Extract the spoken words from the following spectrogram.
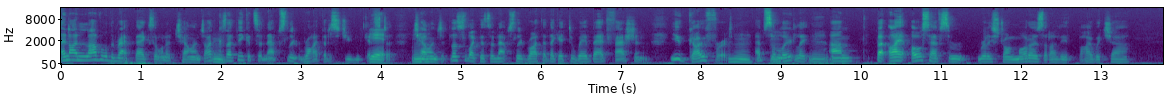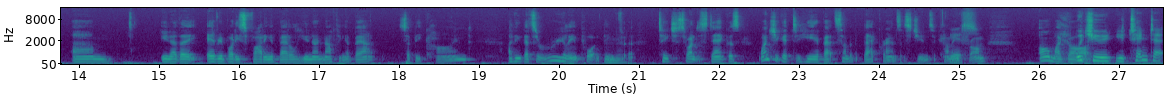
and I love all the rat bags that want to challenge because I think it's an absolute right that a student gets Yeah. to challenge it. Just like there's an absolute right that they get to wear bad fashion. You go for it, absolutely. Um, but I also have some really strong mottos that I live by, which are, um, you know, the everybody's fighting a battle you know nothing about, so be kind. I think that's a really important thing for teachers to understand because once you get to hear about some of the backgrounds that students are coming Yes. from, oh my god, Which you, you tend to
